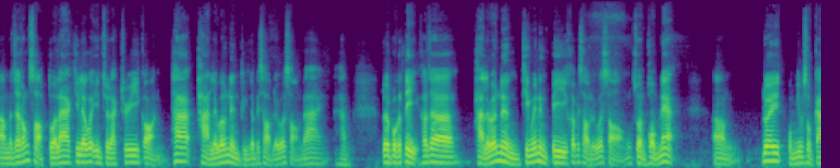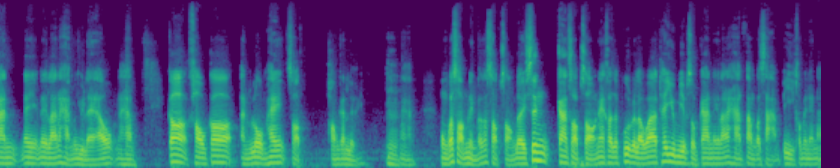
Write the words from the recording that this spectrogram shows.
อ่ามันจะต้องสอบตัวแรกที่เรียกว่า introductory ก่อน ถ้าผ่านเลเวลหนึ่งถึงจะไปสอบเลเวลสองได้นะครับโดยปกติเขาจะผ่านเลเวลหนึ่งทิ้งไว้หนึ่งปีค่อยไปสอบเลเวลสองส่วนผมเนี่ยอ่า ด้วยผมมีประสบการณ์ในในร้านอาหารมาอยู่แล้วนะครับ ก็เขาก็อนุโลมให้สอบพร้อมกันเลยอืมนะครับผมก็สอบหนึ่งแล้วก็สอบสองเลย ซึ่งการสอบสองเนี่ยเขาจะพูดไปแล้วว่าถ้ายูมีประสบการณ์ในร้านอาหารต่ำกว่าสามปีเขาไม่แนะน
